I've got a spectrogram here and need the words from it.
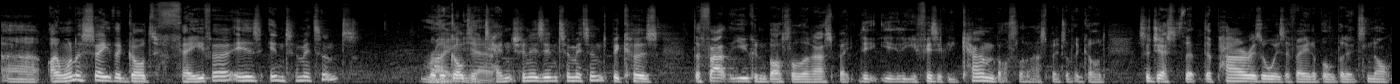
Uh, I want to say the god's favor is intermittent, or the god's yeah. attention is intermittent, because the fact that you can bottle an aspect that you, that you physically can bottle an aspect of the god suggests that the power is always available, but it's not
